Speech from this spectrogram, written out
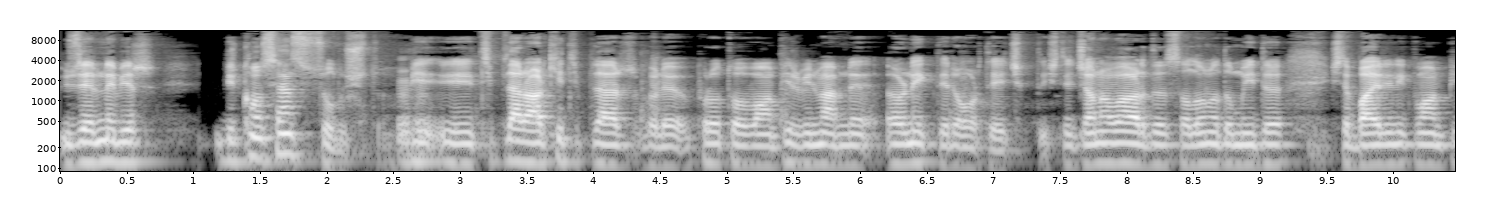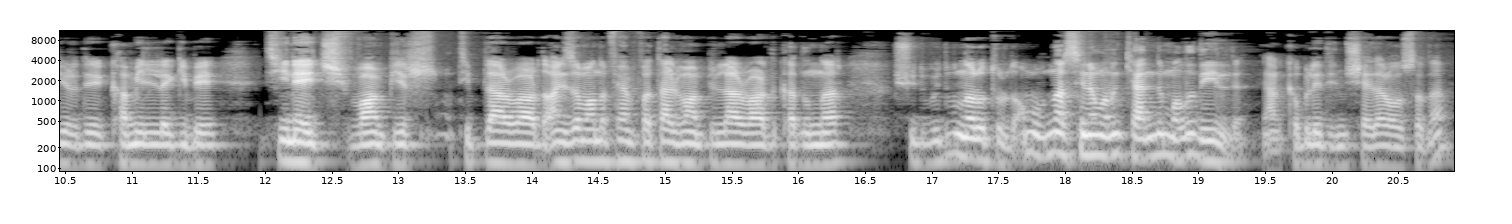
Üzerine bir bir konsensüs oluştu. Hı hı. Bir e, tipler, arketipler, böyle proto vampir bilmem ne örnekleri ortaya çıktı. İşte canavardı, salon adamıydı, işte Bayrenik vampirdi, Camilla gibi teenage vampir tipler vardı. Aynı zamanda femme fatale vampirler vardı, kadınlar şuydu buydu bunlar oturdu. Ama bunlar sinemanın kendi malı değildi. Yani kabul edilmiş şeyler olsa da.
